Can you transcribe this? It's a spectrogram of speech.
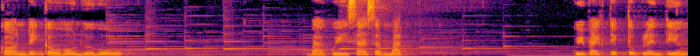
con định cầu hôn hứa hủ. Bà Quý xa sầm mặt. Quý Bạch tiếp tục lên tiếng.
